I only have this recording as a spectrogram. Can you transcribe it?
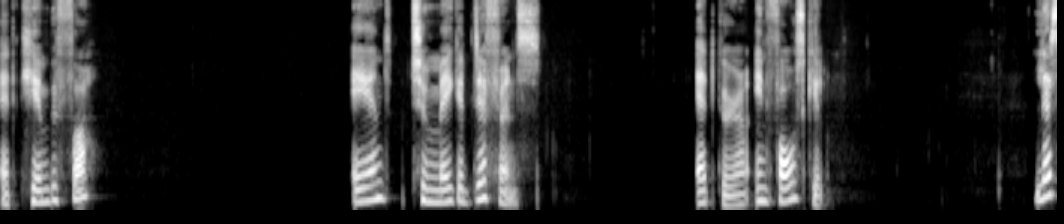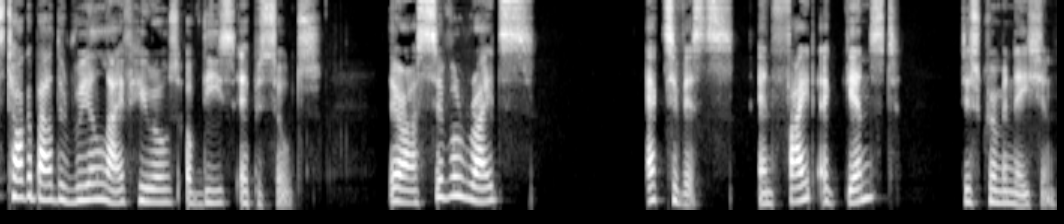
at kæmpe for, and to make a difference, at gøre en forskel. Let's talk about the real life heroes of these episodes. There are civil rights activists and fight against discrimination.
